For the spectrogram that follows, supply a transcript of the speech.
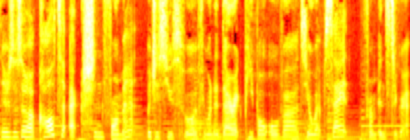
There's also a call to action format, which is useful if you want to direct people over to your website from Instagram.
